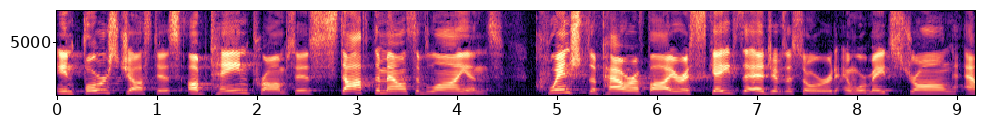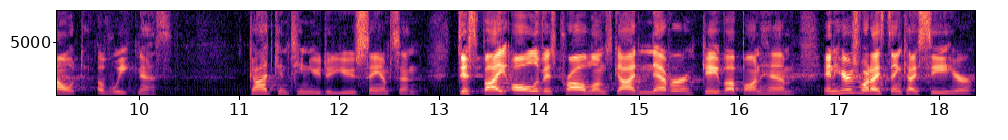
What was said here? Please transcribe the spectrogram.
enforced justice, obtained promises, stopped the mouths of lions, quenched the power of fire, escaped the edge of the sword, and were made strong out of weakness. God continued to use Samson. Despite all of his problems, God never gave up on him. And here's what I think I see here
